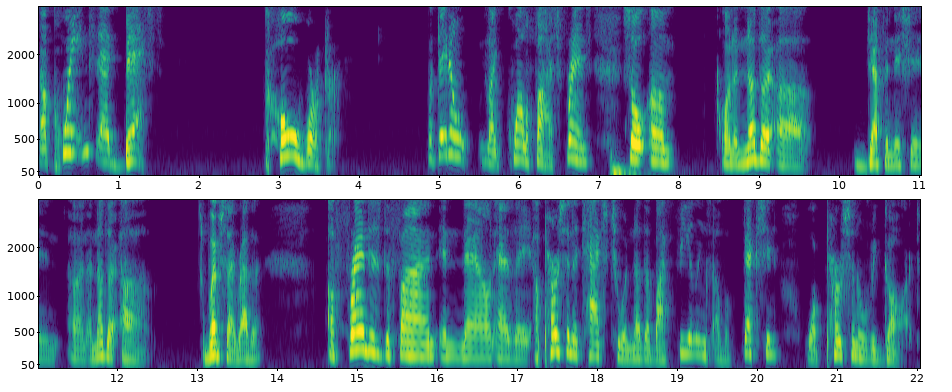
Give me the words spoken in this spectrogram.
Acquaintance at best, co-worker, but they don't like qualify as friends. So, um, on another, uh, definition on another, uh, website rather, a friend is defined in noun as a, a person attached to another by feelings of affection or personal regard.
